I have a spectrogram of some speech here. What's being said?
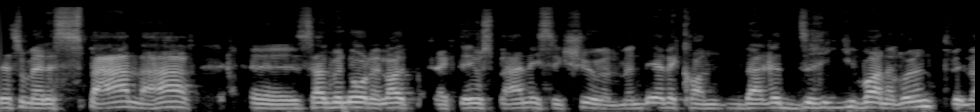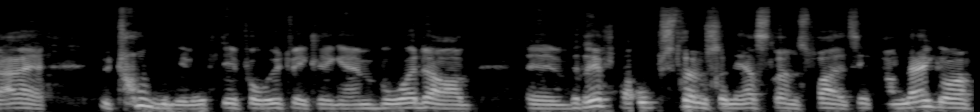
det som er det spennende her eh, Selve Northern Light-prosjektet er jo spennende i seg selv, men det det kan være drivende rundt, vil være utrolig viktig for utviklingen både av bedrifter oppstrøms og nedstrøms fra et sitt anlegg. og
